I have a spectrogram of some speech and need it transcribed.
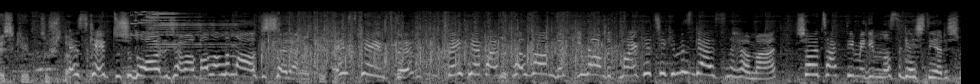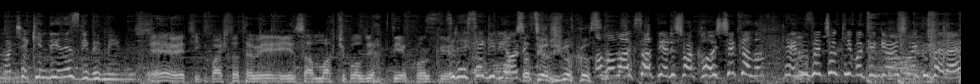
Escape tuşlar. Escape tuşu doğru cevap alalım alkışları. Escape'ti. Peki efendim kazandık, inandık. Market çekimiz gelsin hemen. Şöyle takdim edeyim nasıl geçti yarışma? Çekindiğiniz gibi miymiş? Evet ilk başta tabii insan mahcup olacak diye korkuyor. Strese giriyor. Maksat yarışmak olsun. Ama maksat yarışmak. Hoşçakalın. Kendinize çok iyi bakın. Görüşmek üzere.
